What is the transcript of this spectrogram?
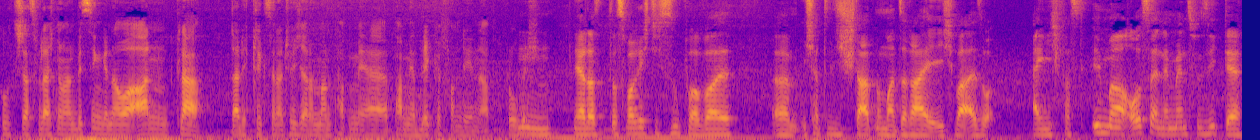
Guckt sich das vielleicht noch mal ein bisschen genauer an und klar, dadurch kriegst du natürlich auch noch mal ein paar mehr, paar mehr Blicke von denen ab, logisch. Mhm. Ja, das, das war richtig super, weil ähm, ich hatte die Startnummer 3. Ich war also eigentlich fast immer, außer in der Men's Physik, der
